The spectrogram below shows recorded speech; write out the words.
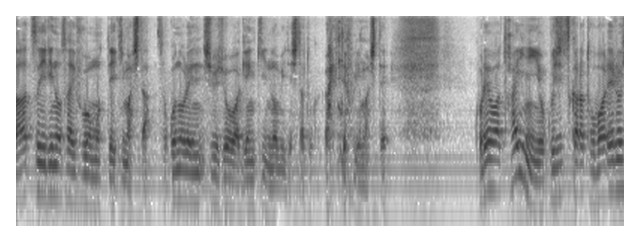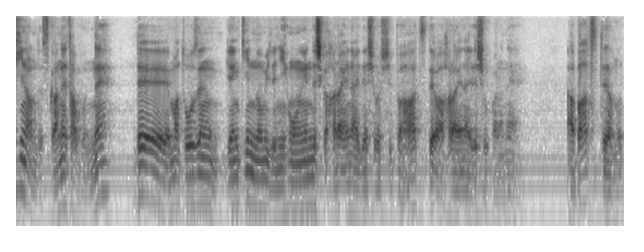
バーツ入りの財布を持って行きました。そこの練習場は現金のみでしたと書かれておりまして、これはタイに翌日から飛ばれる日なんですかね、多分ね。で、まあ、当然現金のみで日本円でしか払えないでしょうしバーツでは払えないでしょうからね。あバーツってあの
